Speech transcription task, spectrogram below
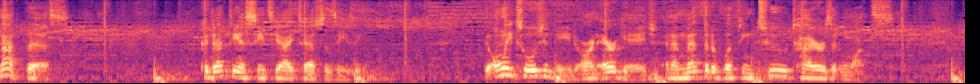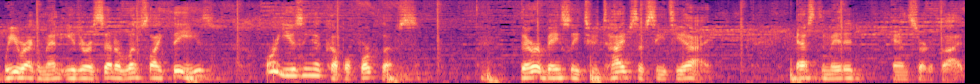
not this. Conducting a CTI test is easy. The only tools you need are an air gauge and a method of lifting two tires at once. We recommend either a set of lifts like these or using a couple forklifts. There are basically two types of CTI estimated and certified.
